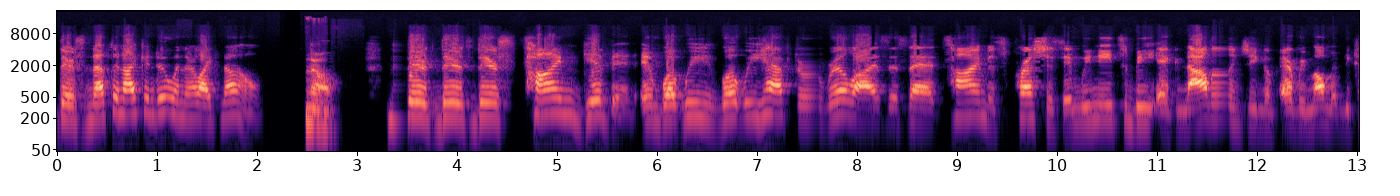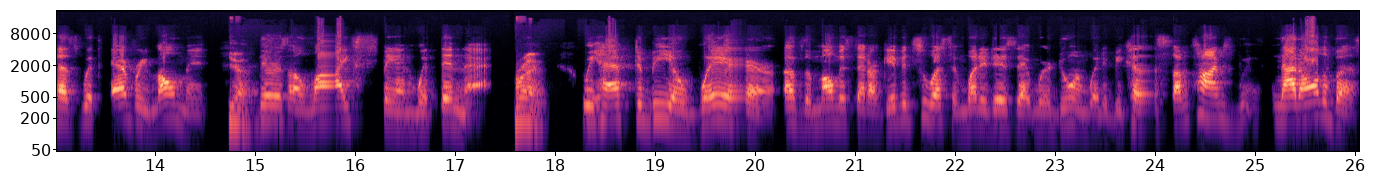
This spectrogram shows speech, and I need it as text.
"There's nothing I can do," and they're like, "No." No. There, there's there's time given, and what we what we have to realize is that time is precious, and we need to be acknowledging of every moment because with every moment Yeah. there is a lifespan within that Right. we have to be aware of the moments that are given to us and what it is that we're doing with it because sometimes we, not all of us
